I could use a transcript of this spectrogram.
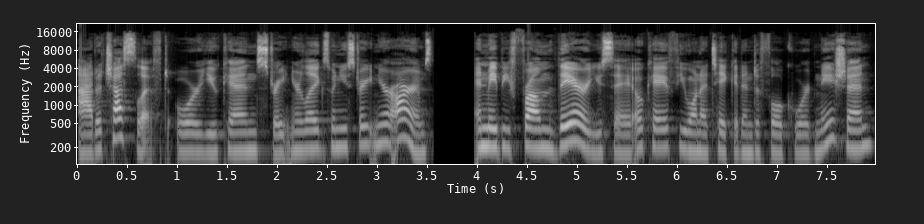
add a chest lift or you can straighten your legs when you straighten your arms. And maybe from there you say, okay, if you want to take it into full coordination,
